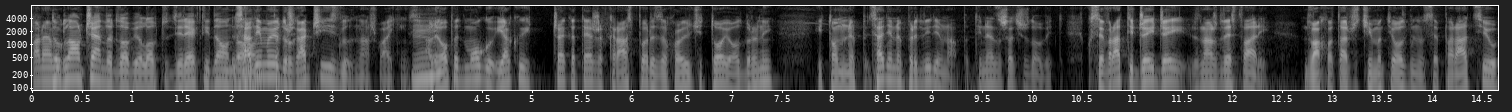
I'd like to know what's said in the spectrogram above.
Pa da nema, uglavnom Chandler dobio loptu direkt i da onda Sad on imaju trči. drugačiji izgled, znaš, Vikings, Mhm. ali opet mogu, iako ih čeka težak raspored, zahvaljujući toj odbrani, i tom ne, sad je nepredvidiv napad, ti ne znaš šta ćeš dobiti. Ako se vrati JJ, znaš dve stvari. Dva hvatača će imati ozbiljnu separaciju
